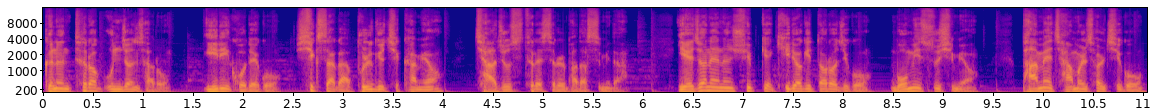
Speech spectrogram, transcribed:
그는 트럭 운전사로 일이 고되고 식사가 불규칙하며 자주 스트레스를 받았습니다. 예전에는 쉽게 기력이 떨어지고 몸이 쑤시며 밤에 잠을 설치고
